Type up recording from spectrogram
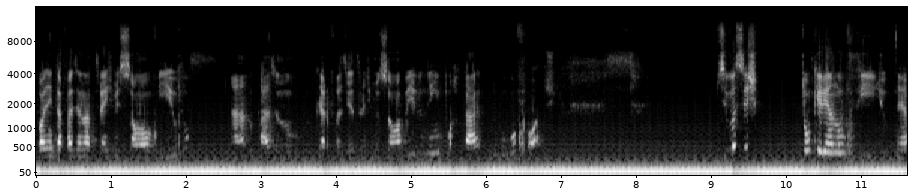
podem estar fazendo a transmissão ao vivo. Tá? No caso, eu não quero fazer a transmissão ao vivo nem importar do Google Fotos. Se vocês estão querendo um vídeo, né,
